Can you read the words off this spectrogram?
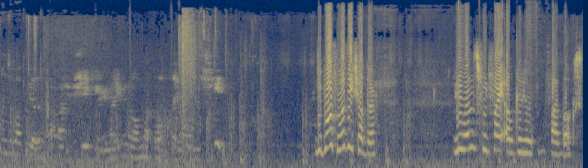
One's above me. Yeah, that's not actually shaking right now, even though I'm not the one playing. Holy shit. They're both with each other. If you win this food fight, I'll give you five bucks.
